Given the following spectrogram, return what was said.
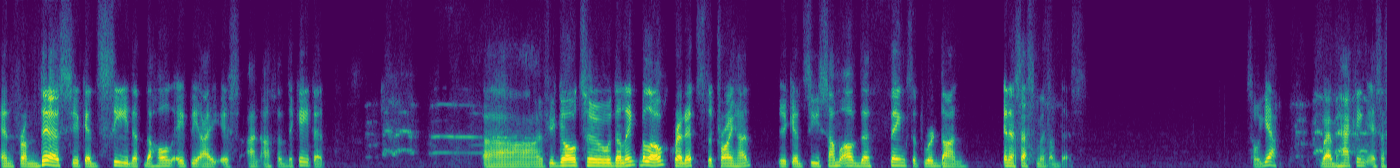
And from this, you can see that the whole API is unauthenticated. Uh, if you go to the link below, credits to Troy Hunt, you can see some of the things that were done in assessment of this. So yeah, web hacking is, a,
